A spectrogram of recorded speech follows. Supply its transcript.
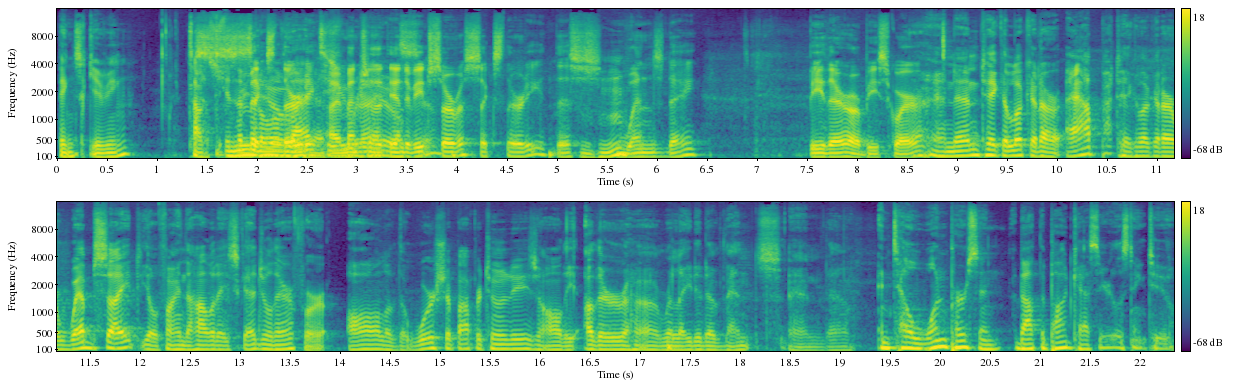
Thanksgiving tucked in the middle of 6:30. I mentioned right? at the end of each service, six thirty this Mm-hmm. Wednesday. Be there or be square. And then take a look at our app, take a look at our website. You'll find the holiday schedule there for all of the worship opportunities, all the other uh, related events. And uh, and tell one person about the podcast that you're listening to.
